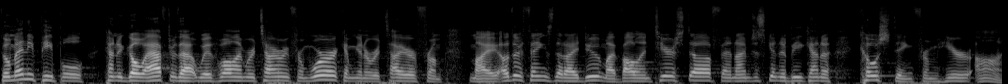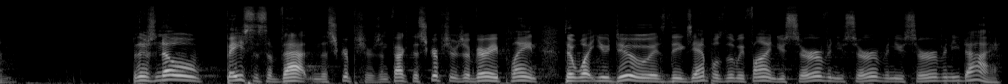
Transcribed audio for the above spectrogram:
Though many people kind of go after that with, well, I'm retiring from work, I'm going to retire from my other things that I do, my volunteer stuff, and I'm just going to be kind of coasting from here on. But there's no basis of that in the scriptures. In fact, the scriptures are very plain that what you do is the examples that we find you serve and you serve and you serve and you die.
